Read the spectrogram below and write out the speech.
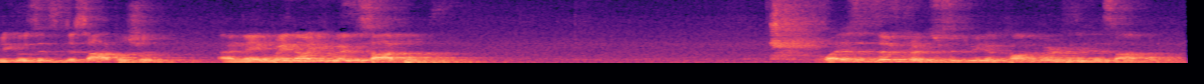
Because it's discipleship. And then when are you a disciple? What is the difference between a convert and a disciple?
